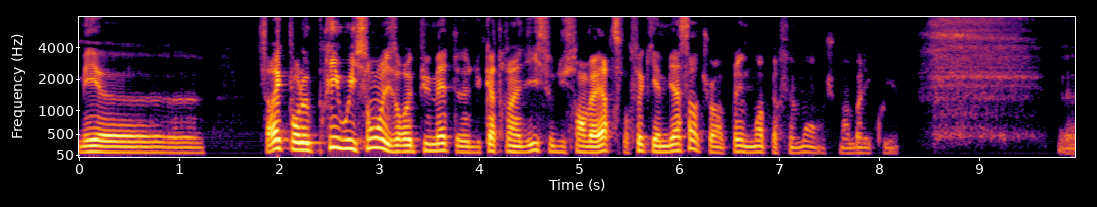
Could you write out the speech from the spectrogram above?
Mais euh, c'est vrai que pour le prix où ils sont, ils auraient pu mettre du 90 ou du 120 Hz pour ceux qui aiment bien ça, tu vois. Après, moi, personnellement, je m'en bats les couilles. Euh,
